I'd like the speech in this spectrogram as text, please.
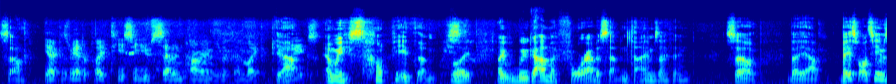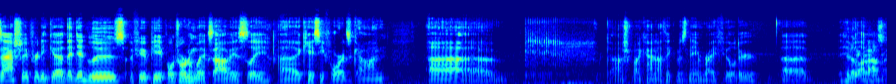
so Yeah, because we had to play TCU seven times within like two yeah, weeks. and we still beat them. Like, like we got them like four out of seven times, I think. So, but yeah, baseball team's actually pretty good. They did lose a few people. Jordan Wicks, obviously. Uh, Casey Ford's gone. Uh, gosh, why can't I think of his name? Right fielder. Uh, hit a lot of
